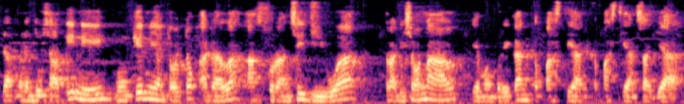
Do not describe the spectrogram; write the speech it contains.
tidak menentu saat ini, mungkin yang cocok adalah asuransi jiwa tradisional yang memberikan kepastian-kepastian saja.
